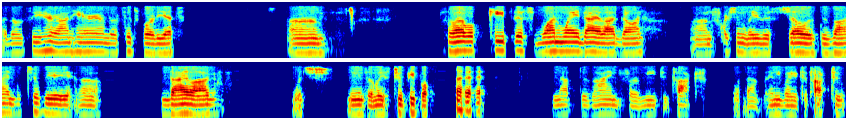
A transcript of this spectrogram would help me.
I don't see her on here on the switchboard yet. Um, so I will keep this one-way dialogue going. Unfortunately, this show is designed to be uh, dialogue, which means at least two people. Not designed for me to talk without anybody to talk to.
